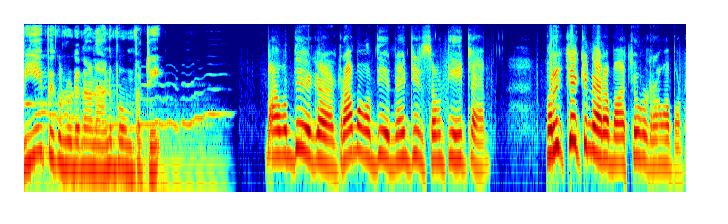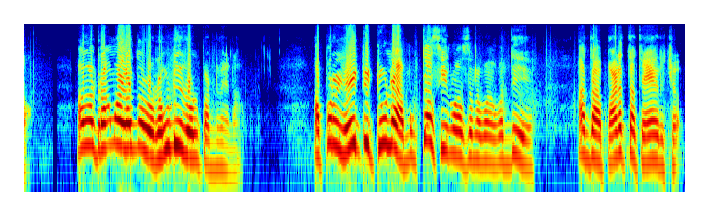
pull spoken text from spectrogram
விஐபிகளுடனான அனுபவம் பற்றி. நான் வந்து எங்கள் ட்ராமா வந்து நைன்டீன் செவன்ட்டி எயிட்டில் பரீட்சைக்கு நேரமாச்சு ஒரு ட்ராமா போட்டோம் அந்த ட்ராமாவிலேருந்து ஒரு ரவுடி ரோல் பண்ணுவேன் நான். அப்புறம் எயிட்டி டூவில் முக்தா சீனிவாசனை வந்து அந்த படத்தை தயாரித்தோம்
